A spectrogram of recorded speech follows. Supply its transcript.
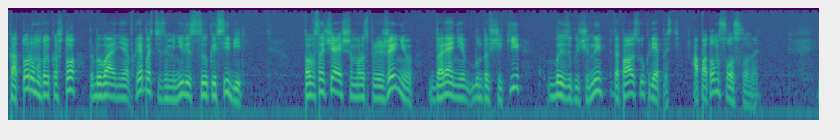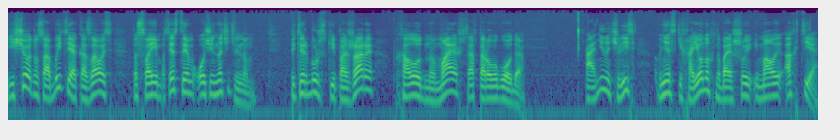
которому только что пребывание в крепости заменили ссылкой в Сибирь. По высочайшему распоряжению дворяне-бунтовщики были заключены в Петропавловскую крепость, а потом сосланы. Еще одно событие оказалось по своим последствиям очень значительным. Петербургские пожары в холодном мае 62 года. Они начались в нескольких районах на Большой и Малой Ахте,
